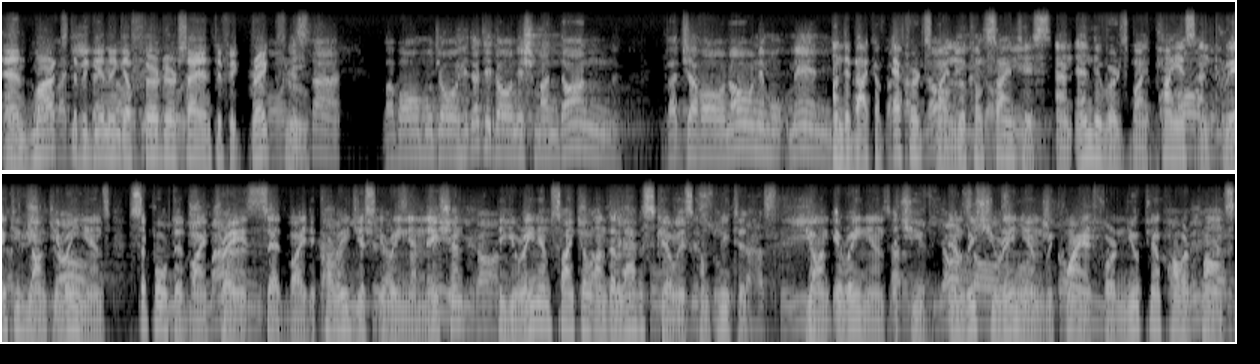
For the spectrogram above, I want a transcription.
and marks the beginning of further scientific breakthrough. On the back of efforts by local scientists and endeavors by pious and creative young Iranians, supported by praise said by the courageous Iranian nation, the uranium cycle on the lab scale is completed. Young Iranians achieved enriched uranium required for nuclear power plants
